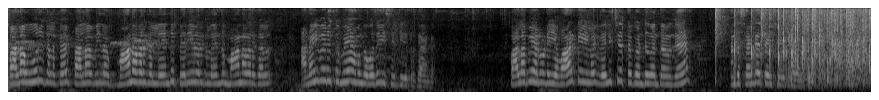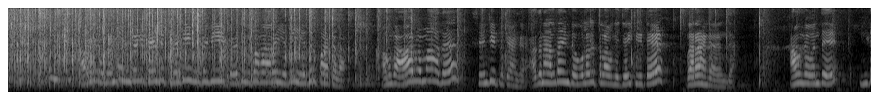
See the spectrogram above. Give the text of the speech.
பல ஊர்களுக்கு பல வித மாணவர்கள்லேருந்து பெரியவர்கள்லேருந்து மாணவர்கள் அனைவருக்குமே அவங்க உதவி செஞ்சுக்கிட்டு இருக்காங்க. பல பேருடைய வாழ்க்கையில் வெளிச்சத்தை கொண்டு வந்தவங்க அந்த சங்கத்தை சேர்ந்தவர்கள். அவங்க வந்து உங்ககிட்டேருந்து பிரதி உதவி பிரதி உபகாரம் எதையும் எதிர்பார்க்கலாம் அவங்க ஆர்வமாக அதை செஞ்சிட்ருக்காங்க அதனால தான் இந்த உலகத்தில் அவங்க ஜெயிச்சுக்கிட்டு வராங்க அவங்க அவங்க வந்து இந்த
